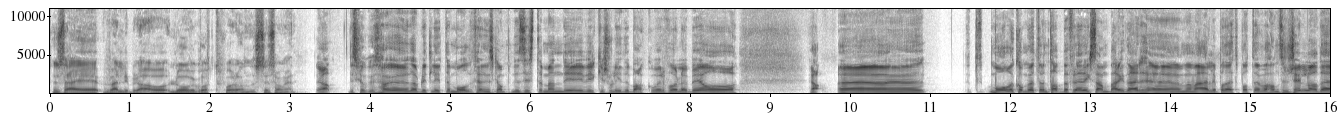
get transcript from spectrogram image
syns jeg er veldig bra og lover godt foran sesongen. Ja, de skal, det har blitt lite mål i treningskampen i det siste, men de virker solide bakover foreløpig. Og ja øh, Målet kom etter en tabbe fra Erik Sandberg der. Øh, men var ærlig på det etterpå at det var hans skyld. Og det,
